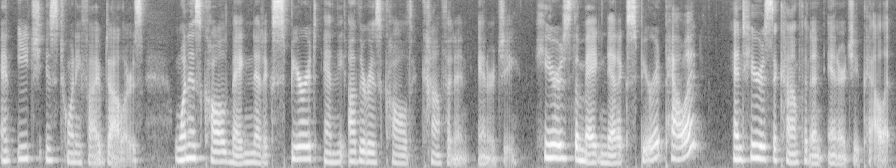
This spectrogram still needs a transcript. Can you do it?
and each is $25. One is called Magnetic Spirit, and the other is called Confident Energy. Here's the Magnetic Spirit palette, and here's the Confident Energy palette.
